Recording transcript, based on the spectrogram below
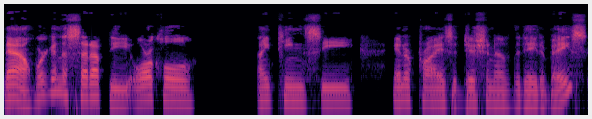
Now, we're going to set up the Oracle 19C Enterprise Edition of the database.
